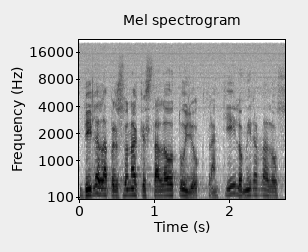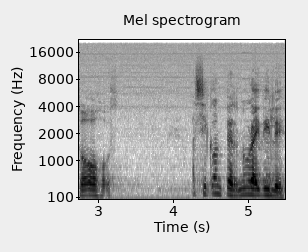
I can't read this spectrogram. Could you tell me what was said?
Dile a la persona que está al lado tuyo, tranquilo, míralo a los ojos, así con ternura y dile,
